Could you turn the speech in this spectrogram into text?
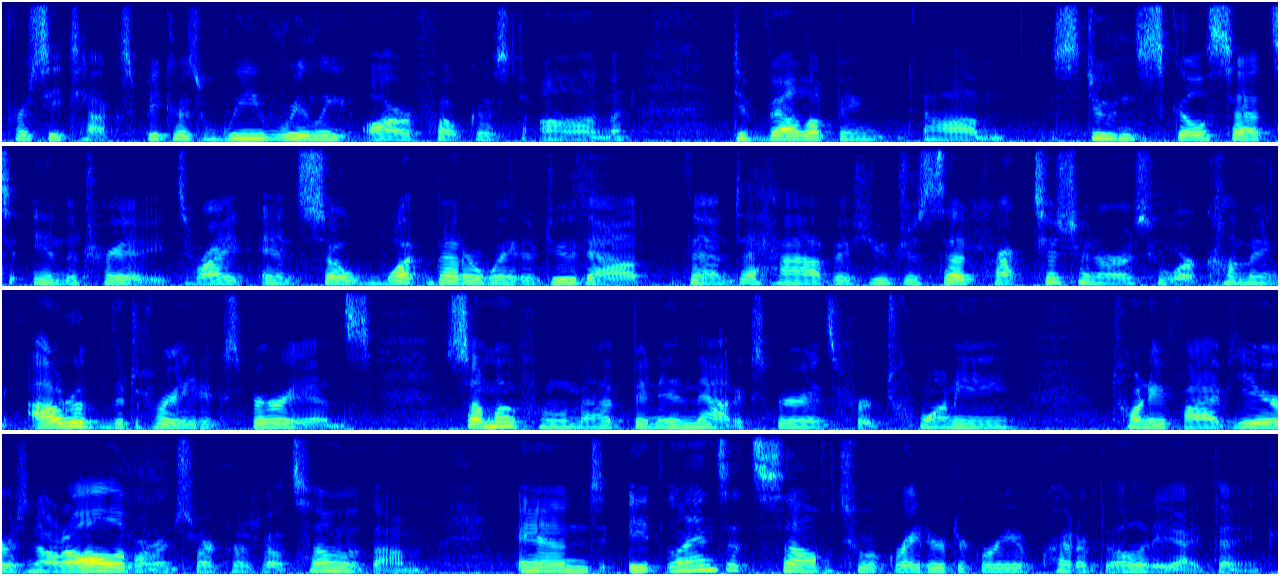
for CTECS because we really are focused on developing um, student skill sets in the trades, right? And so, what better way to do that than to have, as you just said, practitioners who are coming out of the trade experience, some of whom have been in that experience for 20, 25 years, not all of our instructors, but some of them. And it lends itself to a greater degree of credibility, I think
